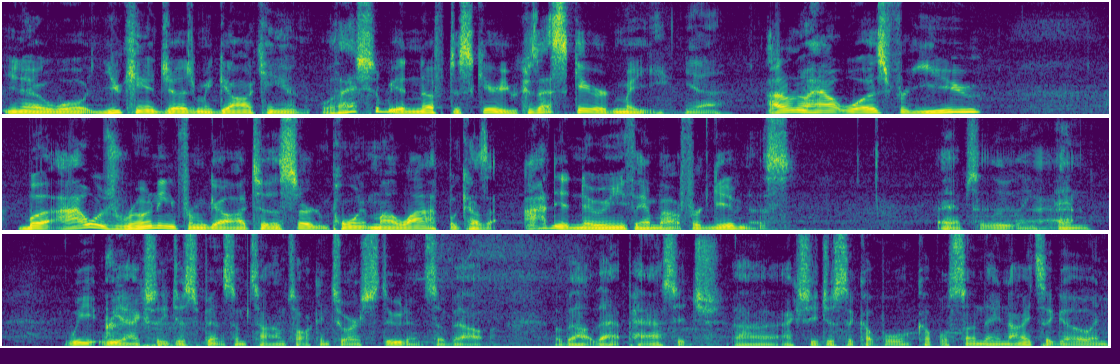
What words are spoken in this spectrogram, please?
you know, well, you can't judge me, God can. Well, that should be enough to scare you because that scared me. Yeah. I don't know how it was for you, but I was running from God to a certain point in my life because I didn't know anything about forgiveness. Absolutely. And we we actually just spent some time talking to our students about about that passage. Uh, actually, just a couple couple Sunday nights ago, and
